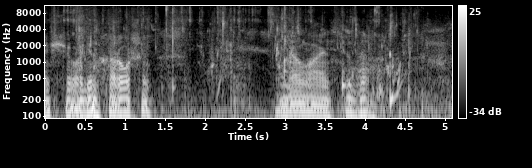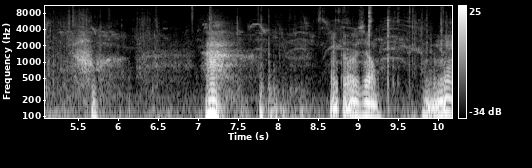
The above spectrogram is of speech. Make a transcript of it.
Еще один хороший. Давай сюда. Фу. А, Этого взял. Ну,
